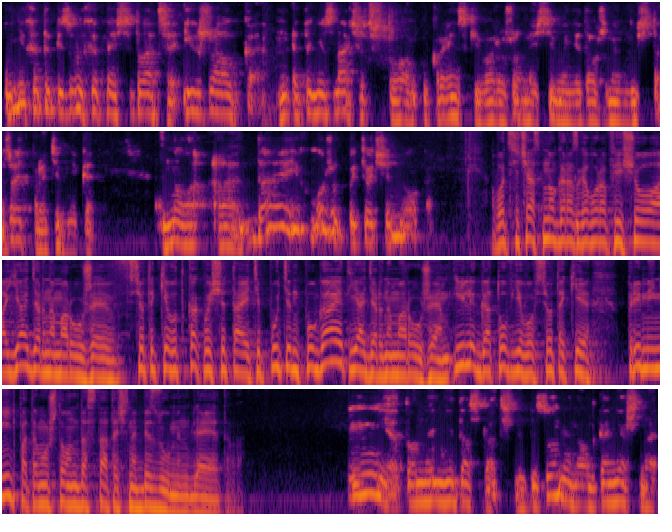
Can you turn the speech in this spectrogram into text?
У них это безвыходная ситуация, их жалко. Это не значит, что украинские вооруженные силы не должны уничтожать противника. Но э, да, их может быть очень много. Вот сейчас много разговоров еще о ядерном оружии. Все-таки, вот как вы считаете, Путин пугает ядерным оружием или готов его все-таки применить, потому что он достаточно безумен для этого? Нет, он недостаточно безумен. Он, конечно,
